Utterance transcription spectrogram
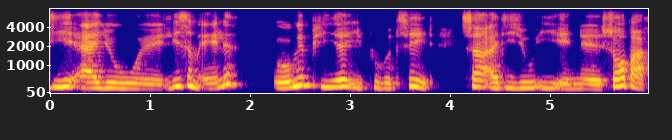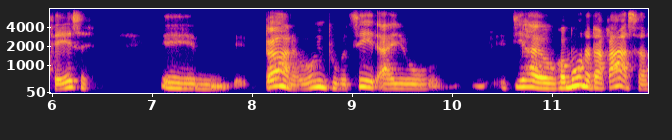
De er jo, øh, ligesom alle unge piger i pubertet, så er de jo i en øh, sårbar fase. Øh, børn og unge i pubertet er jo, de har jo hormoner, der raser,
